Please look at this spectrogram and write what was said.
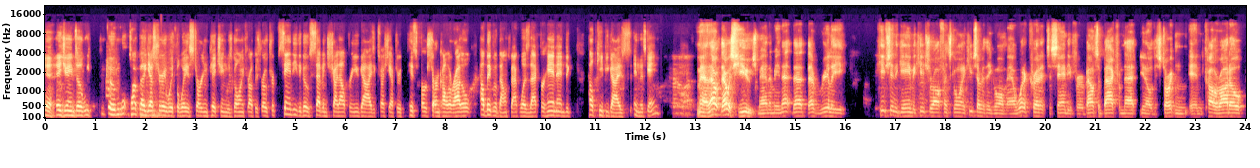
Yeah. Hey, James. Uh, we uh, talked about yesterday with the way the starting pitching was going throughout this road trip. Sandy to go seven shutout for you guys, especially after his first start in Colorado. How big of a bounce back was that for him and to help keep you guys in this game? Man, that, that was huge, man. I mean, that that that really keeps you in the game. It keeps your offense going. It keeps everything going, man. What a credit to Sandy for bouncing back from that, you know, the start in, in Colorado.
